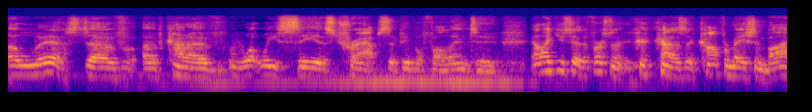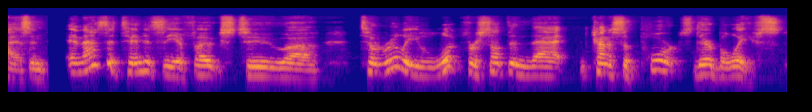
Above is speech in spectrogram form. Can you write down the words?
a, list of of kind of what we see as traps that people fall into, and like you said, the first one kind of is a confirmation bias, and and that's the tendency of folks to uh, to really look for something that kind of supports their beliefs,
